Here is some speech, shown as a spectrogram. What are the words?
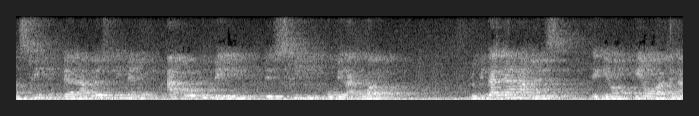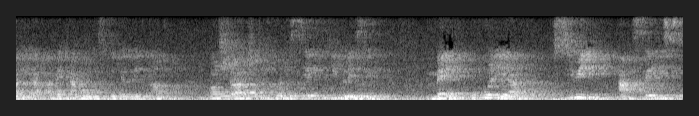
Ensuite, Bernameuse lui-même a occupé de suivi opératoire. L'hôpital Bernameuse a un partenariat avec la police côté de en charge tout policier qui est blessé. Mais pour qu'il y a suite à ces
